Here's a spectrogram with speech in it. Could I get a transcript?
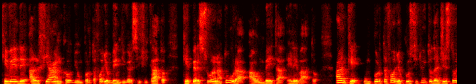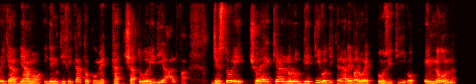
che vede al fianco di un portafoglio ben diversificato che per sua natura ha un beta elevato, anche un portafoglio costituito da gestori che abbiamo identificato come cacciatori di alfa, gestori cioè che hanno l'obiettivo di creare valore positivo e non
